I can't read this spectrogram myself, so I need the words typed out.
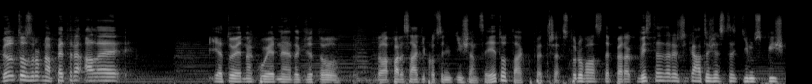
Byl to zrovna Petr, ale je to jedna ku jedné, takže to byla 50% šance. Je to tak, Petře? Studoval jste pedagog... Vy jste tady říkáte, že jste tím spíš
